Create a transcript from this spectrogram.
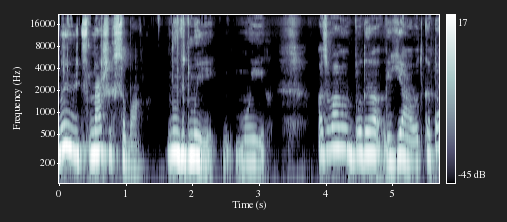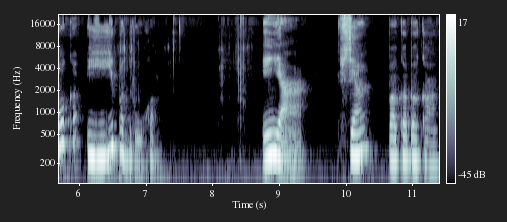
Ну і від наших собак. Ну, від мої, моїх. А з вами була я, от Катока, і її подруга. І я. Всем пока-пока.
